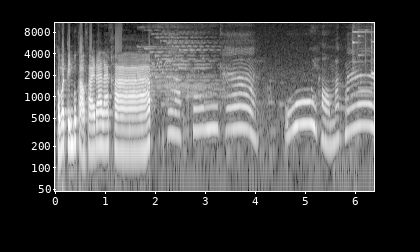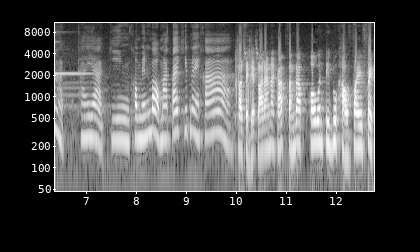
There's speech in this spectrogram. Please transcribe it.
โอวัลตินภูเขาไฟได้แล้วครับขอบคุณค่ะอุ้ยหอมมากๆใครอยากกิน คอมเมนต์บอกมาใต้คลิปหน่อยค่ะก็เสร็จเรียบร้อยแล้วนะครับสำหรับโอวัลตินภูเขาไฟเฟรก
